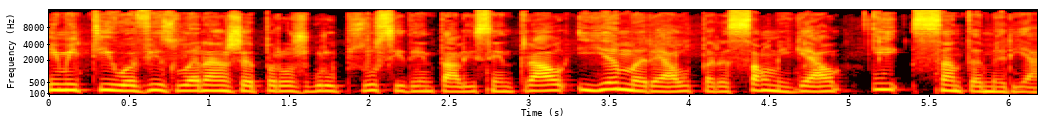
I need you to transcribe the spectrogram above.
emitiu aviso laranja para os grupos ocidental e central e amarelo para São Miguel e Santa Maria.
